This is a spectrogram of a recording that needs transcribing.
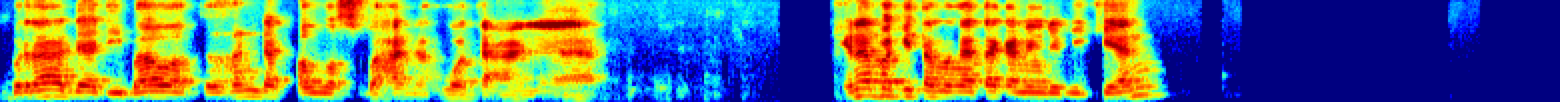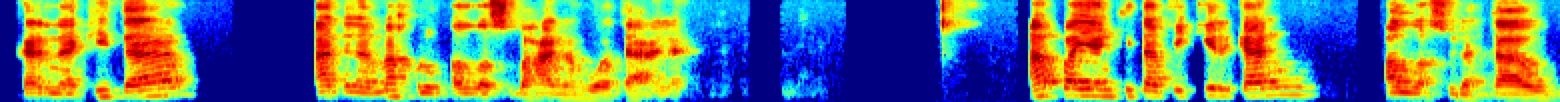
berada di bawah kehendak Allah Subhanahu wa taala. Kenapa kita mengatakan yang demikian? Karena kita adalah makhluk Allah Subhanahu wa taala. Apa yang kita pikirkan, Allah sudah tahu.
